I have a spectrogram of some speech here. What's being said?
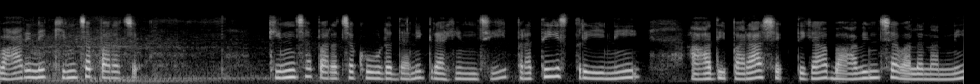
వారిని కించపరచ కించపరచకూడదని గ్రహించి ప్రతి స్త్రీని ఆది పరాశక్తిగా భావించవలనని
